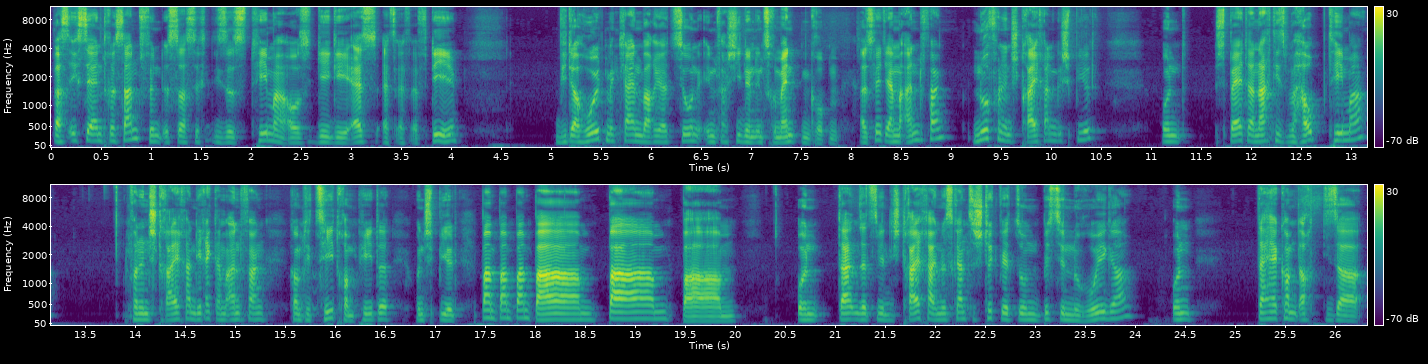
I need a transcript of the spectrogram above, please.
Was ich sehr interessant finde, ist, dass sich dieses Thema aus GGS, FFFD wiederholt mit kleinen Variationen in verschiedenen Instrumentengruppen. Also es wird ja am Anfang nur von den Streichern gespielt und später nach diesem Hauptthema von den Streichern direkt am Anfang kommt die C-Trompete und spielt bam bam bam bam bam bam. Und dann setzen wir die Streicher ein. Und das ganze Stück wird so ein bisschen ruhiger. Und daher kommt auch dieser,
